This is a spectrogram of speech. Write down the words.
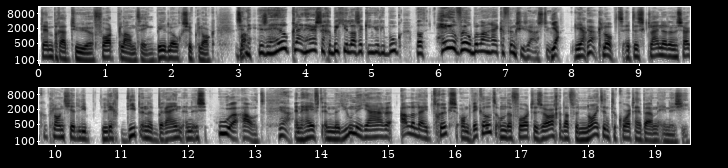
temperatuur, voortplanting, biologische klok. Het is, een, het is een heel klein hersengebiedje, las ik in jullie boek, dat heel veel belangrijke functies aanstuurt. Ja, ja, Ja. klopt. Het is kleiner dan een suikerklontje, liep- ligt diep in het brein en is oeroud. Ja. En heeft in miljoenen jaren allerlei trucs ontwikkeld om ervoor te zorgen dat we nooit een tekort hebben aan energie.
